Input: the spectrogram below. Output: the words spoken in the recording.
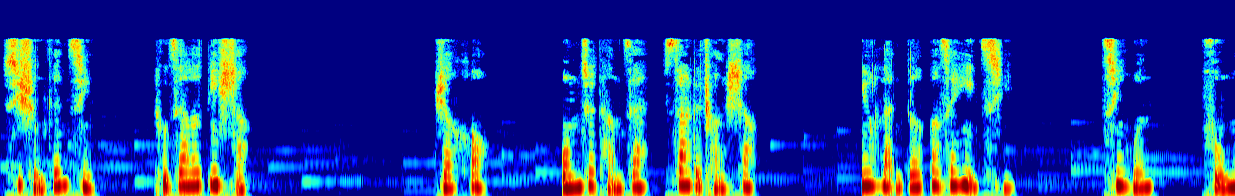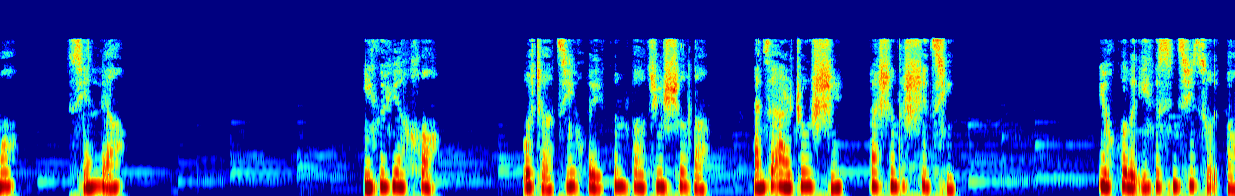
吸吮干净，吐在了地上。然后，我们就躺在三儿的床上，慵懒的抱在一起，亲吻、抚摸、闲聊。一个月后，我找机会跟暴君说了。还在二中时发生的事情。又过了一个星期左右，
